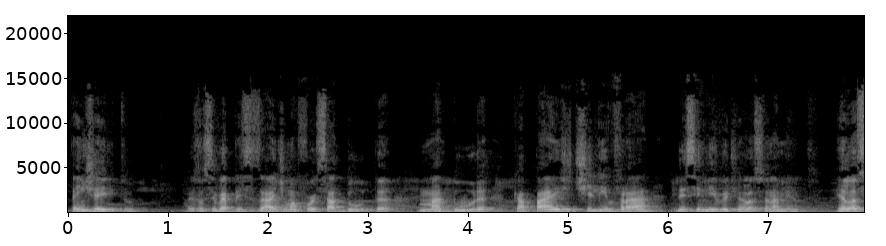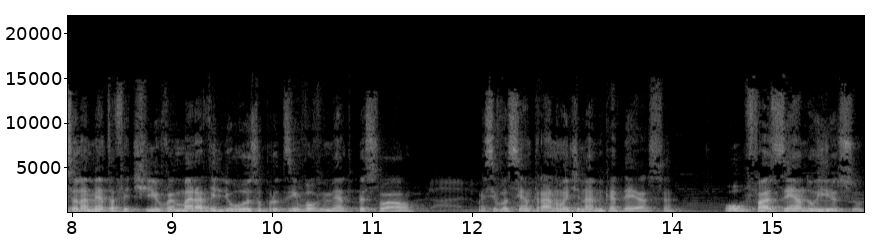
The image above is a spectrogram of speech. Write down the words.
tem jeito, mas você vai precisar de uma força adulta, madura, capaz de te livrar desse nível de relacionamento. Relacionamento afetivo é maravilhoso para o desenvolvimento pessoal, mas se você entrar numa dinâmica dessa, ou fazendo isso,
